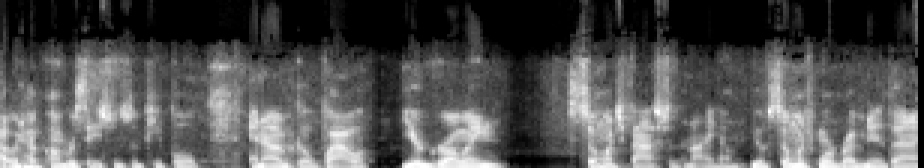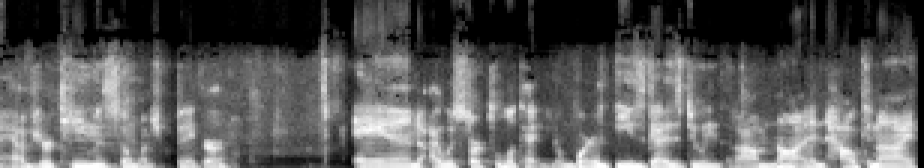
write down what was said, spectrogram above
I would have conversations with people, and I would go, "Wow, you're growing." So much faster than I am. You have so much more revenue than I have. Your team is so much bigger and I would start to look at, you know, what are these guys doing that I'm not, and how can I,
